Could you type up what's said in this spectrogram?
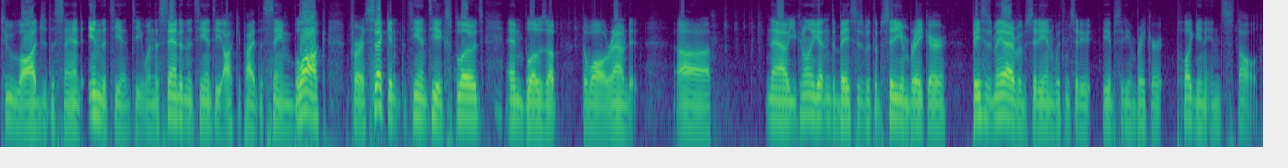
to lodge the sand in the TNT. When the sand and the TNT occupy the same block for a second, the TNT explodes and blows up the wall around it. Uh, now, you can only get into bases with Obsidian Breaker, bases made out of Obsidian with the Obsidian Breaker plugin installed.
